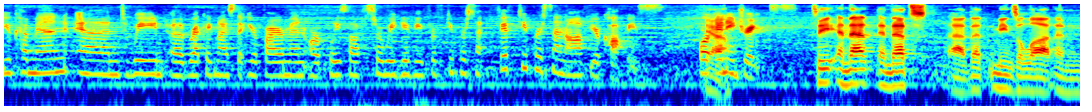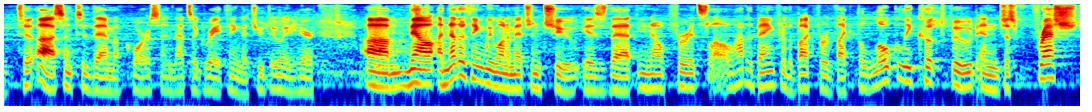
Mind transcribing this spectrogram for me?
you come in and we uh, recognize that you're fireman or police officer. We give you 50% 50% off your coffees or Yeah. any drinks. See, and that and that's uh, that means a lot, and to us and to them, of course, and that's a great thing that you're doing here. Um, now, another thing we want to mention too is that you know, for it's a lot of bang for the buck for like the locally cooked food and just fresh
